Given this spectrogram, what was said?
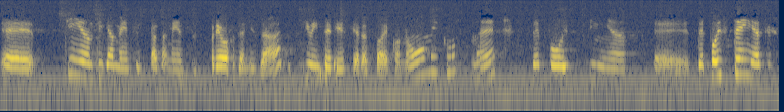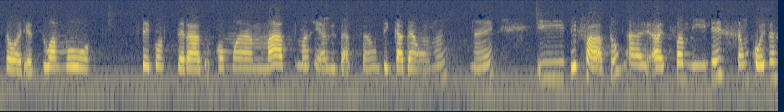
É, tinha antigamente os casamentos pré-organizados, que o interesse era só econômico, né? Depois tinha, é, depois tem essa história do amor ser considerado como a máxima realização de cada um, né? E, de fato, a, as famílias são coisas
